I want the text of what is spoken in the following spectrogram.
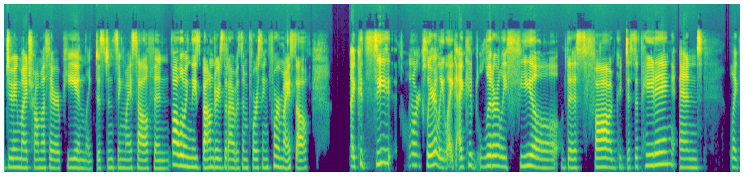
doing my trauma therapy and like distancing myself and following these boundaries that I was enforcing for myself, I could see more clearly. Like I could literally feel this fog dissipating and like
